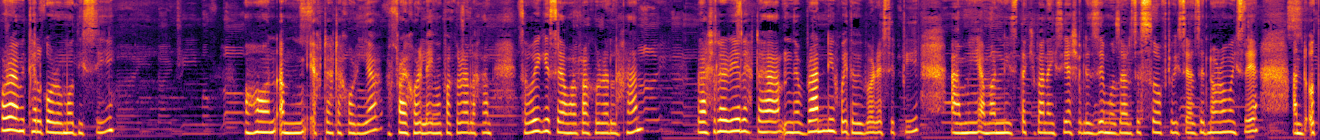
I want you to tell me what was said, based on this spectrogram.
পরে আমি তেল গরমও দিছি। অহন একটা একটা করিয়া ফ্রাই করি লাগি পাকুড়া লাখান সবাই গেছে আমার পাকুড়া লাখান আসলে রিয়েল একটা ব্রান্ড নিউ হইতে হইব রেসিপি আমি আমার নিজ তাকি বানাইছি আসলে যে মজার যে সফট হয়েছে আর যে নরম হয়েছে অ্যান্ড অত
